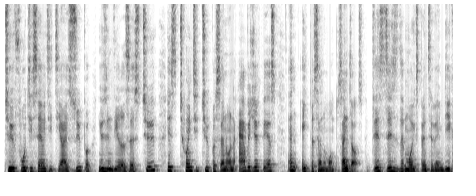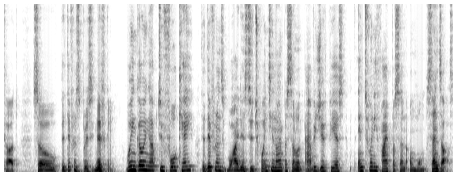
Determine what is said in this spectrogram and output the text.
to 4070 Ti Super using DLSS 2 is 22% on average FPS and 8% on 1 percentiles. This is the more expensive AMD card, so the difference is pretty significant. When going up to 4K, the difference widens to 29% on average FPS and 25% on 1 percentiles.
